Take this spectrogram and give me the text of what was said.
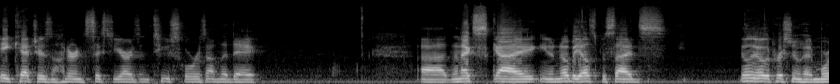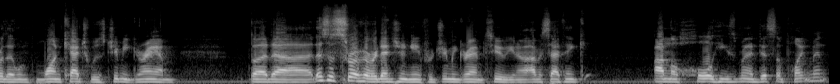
eight catches, 160 yards, and two scores on the day. Uh, the next guy, you know, nobody else besides the only other person who had more than one catch was Jimmy Graham. But uh, this is sort of a redemption game for Jimmy Graham too. You know, obviously, I think on the whole he's been a disappointment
